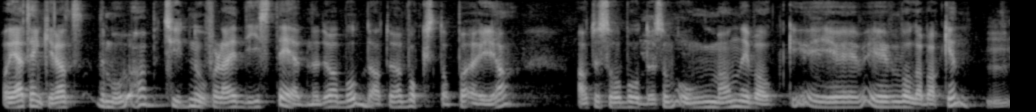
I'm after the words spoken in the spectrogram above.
Og jeg tenker at Det må ha betydd noe for deg de stedene du har bodd, at du har vokst opp på øya at du så bodde som ung mann i, Valk, i, i Vollabakken. Mm.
